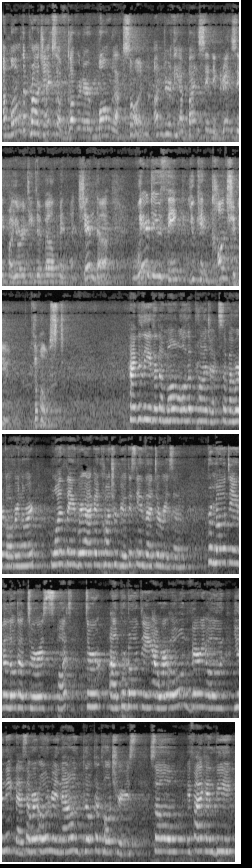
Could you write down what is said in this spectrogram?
Among the projects of Governor Bong Lacson under the Abanse Negrense Priority Development Agenda, where do you think you can contribute the most? I believe that among all the projects of our governor, one thing where I can contribute is in the tourism. Promoting the local tourist spots, um, promoting our own very own uniqueness, our own renowned local cultures. So if I can be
